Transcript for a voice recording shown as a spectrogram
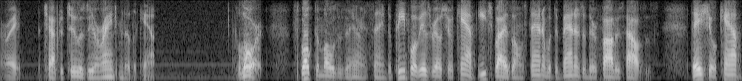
All right. Chapter two is the arrangement of the camp. The Lord spoke to Moses and Aaron, saying, The people of Israel shall camp each by his own standard with the banners of their fathers' houses. They shall camp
